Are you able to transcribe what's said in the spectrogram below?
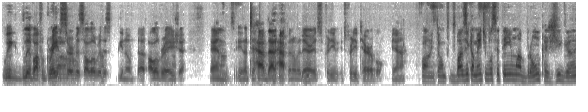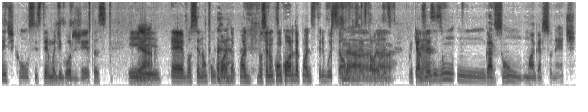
we live off of great wow. service all over this, you know, uh, all over Asia, and you know, to have that happen over there, it's pretty it's pretty terrible. Yeah. Bom, então, basicamente, você tem uma bronca gigante com o sistema de gorjetas e yeah. é, você não concorda com a você não concorda com a distribuição não, dos restaurantes, não. porque às yeah. vezes um, um garçom, uma garçonete,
